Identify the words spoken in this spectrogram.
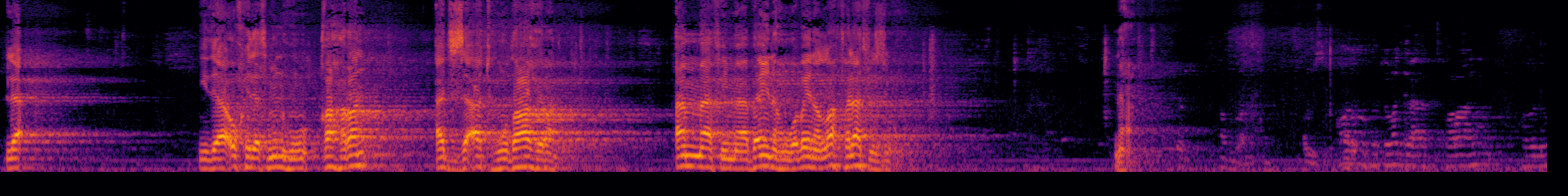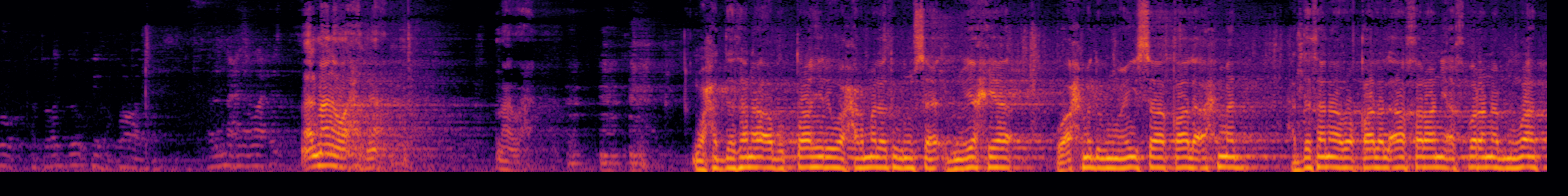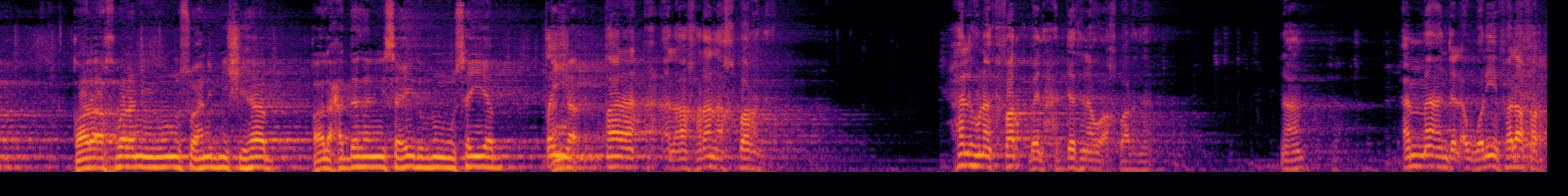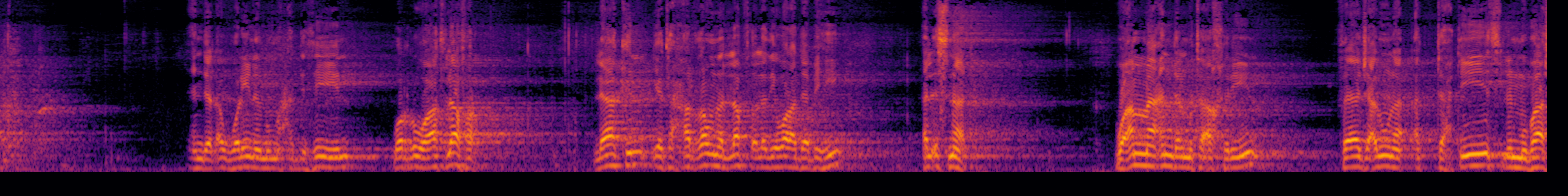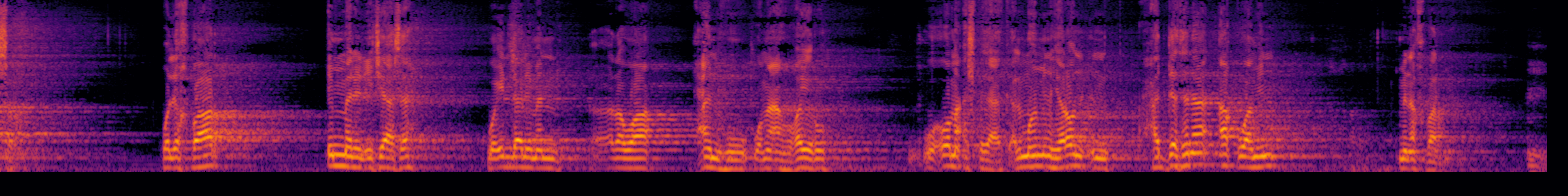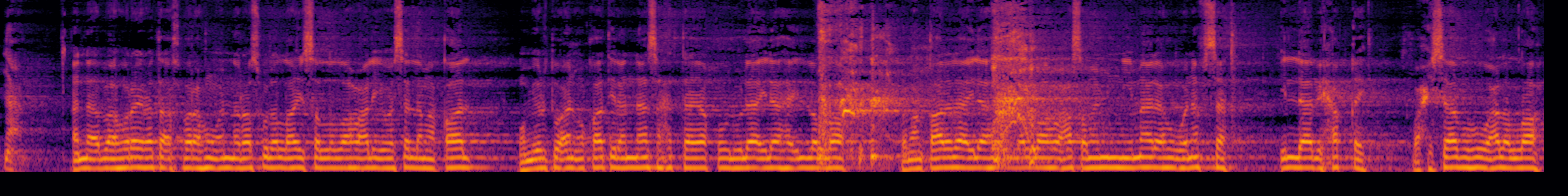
لا. إذا أخذت منه قهرا أجزأته ظاهرا. أما فيما بينه وبين الله فلا تجزئه. نعم فترد على الفرائض فترد في الفرائض المعنى واحد المعنى واحد نعم. معنى واحد. وحدثنا أبو الطاهر وحرملة بن, بن يحيى وأحمد بن عيسى قال أحمد حدثنا وقال الآخران أخبرنا ابن وهب قال أخبرني يونس عن ابن شهاب قال حدثني سعيد بن المسيب طيب قال الآخران أخبرنا. هل هناك فرق بين حدثنا وأخبرنا؟ نعم. أما عند الأولين فلا فرق. عند الأولين من المحدثين والرواة لا فرق لكن يتحرون اللفظ الذي ورد به الإسناد. وأما عند المتأخرين فيجعلون التحديث للمباشرة والإخبار إما للإجازة وإلا لمن روى عنه ومعه غيره وما أشبه ذلك. المهم أنه يرون أن حدثنا أقوى من من أخبرنا. نعم. أن أبا هريرة أخبره أن رسول الله صلى الله عليه وسلم قال أمرت أن أقاتل الناس حتى يقولوا لا إله إلا الله فمن قال لا إله إلا الله عصم مني ماله ونفسه إلا بحقه وحسابه على الله.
